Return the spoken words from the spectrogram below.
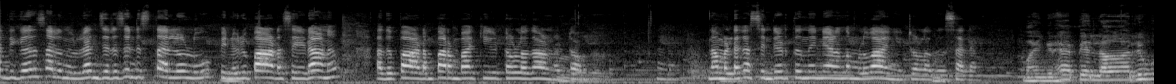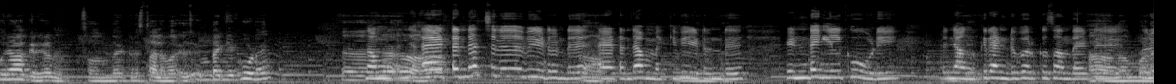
അധികം സ്ഥലമൊന്നുമില്ല. അഞ്ചര സെന്റ് സ്ഥലമുള്ളൂ പിന്നെ ഒരു പാട സൈഡാണ് അത് പാടം പറമ്പാക്കിയിട്ടുള്ളതാണ് കേട്ടോ. നമ്മളുടെ കസിന്റെ അടുത്ത് തന്നെയാണ് നമ്മൾ വാങ്ങിയിട്ടുള്ളത് സ്ഥലം. ഭയങ്കര ഹാപ്പി എല്ലാരും ഒരു ആഗ്രഹമാണ്. സ്വന്തമായിട്ടൊരു സ്ഥലം ഉണ്ടെങ്കിൽ കൂടെ ഏട്ടന്റെ അച്ഛന് വീടുണ്ട്. ഏട്ടന്റെ അമ്മയ്ക്ക് വീടുണ്ട്. ഉണ്ടെങ്കിൽ കൂടി ഞങ്ങൾക്ക് രണ്ടുപേർക്ക് സ്വന്തമായിട്ട് ഒരു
